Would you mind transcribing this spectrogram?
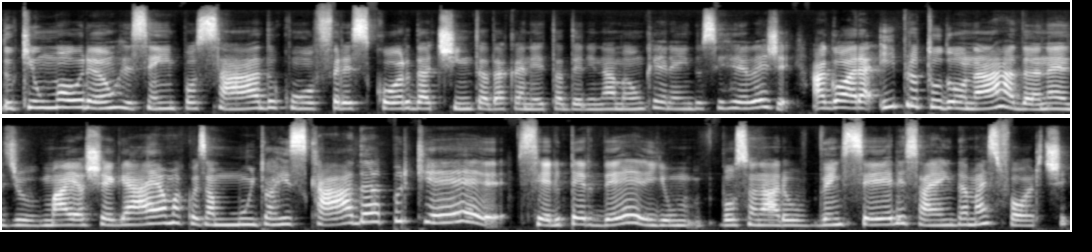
do que um Mourão recém-empossado com o frescor da tinta da caneta dele na mão querendo se reeleger. Agora, ir pro tudo ou nada, né, de o Maia chegar é uma coisa muito arriscada, porque se ele perder e o Bolsonaro vencer, ele sai ainda mais forte.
